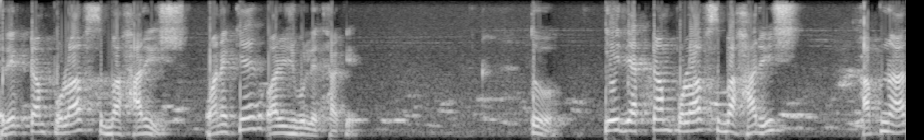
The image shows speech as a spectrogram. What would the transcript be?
রেকটাম পোলাপস বা হারিস, অনেকে ওয়ারিস বলে থাকে। তো এই রেকটাম পোলাপস বা হারিস আপনার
